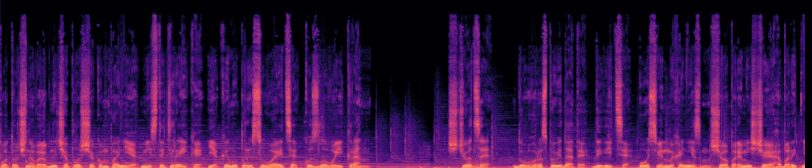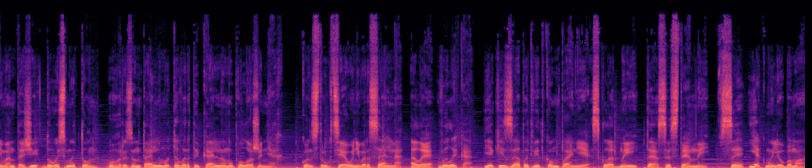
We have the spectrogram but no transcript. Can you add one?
Поточна виробнича площа компанії містить рейки, якими пересувається козловий кран. Що це? Довго розповідати. Дивіться, ось він механізм, що переміщує габаритні вантажі до 8 тонн у горизонтальному та вертикальному положеннях. Конструкція універсальна, але велика, як і запит від компанії, складний та системний. Все як ми любимо.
